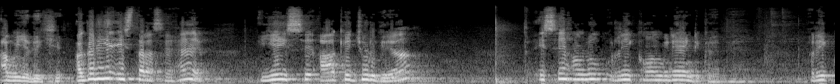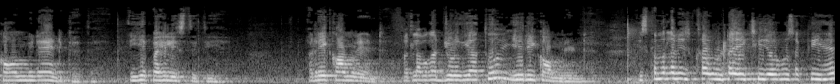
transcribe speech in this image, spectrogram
अब ये देखिए, अगर ये इस तरह से है, ये इससे आके जुड़ गया तो इसे हम लोग रिकॉम्बिनेंट कहते हैं। रिकॉम्बिनेंट कहते हैं। ये पहली स्थिति है। रिकॉम्बिनेंट मतलब अगर जुड़ गया तो ये रिकॉम्बिनेंट है। इसका मतलब इसका उल्टा एक चीज़ और हो सकती है,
